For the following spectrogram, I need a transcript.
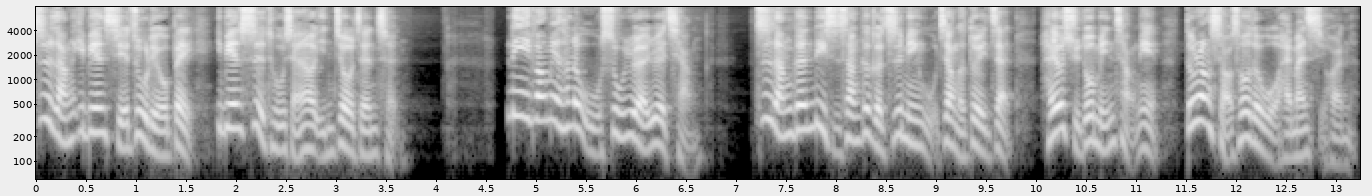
智囊一边协助刘备，一边试图想要营救真诚。另一方面，他的武术越来越强。智囊跟历史上各个知名武将的对战，还有许多名场面，都让小时候的我还蛮喜欢的。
